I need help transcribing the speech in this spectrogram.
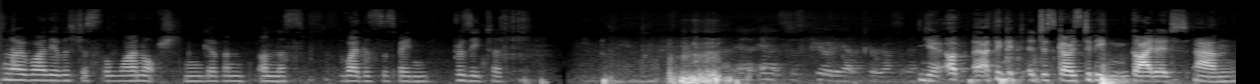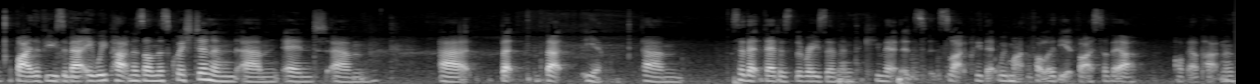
to know why there was just the one option given on this, the way this has been presented. And, it's just purely out of curiosity. Yeah, I, I think it, it, just goes to being guided um, by the views of our iwi partners on this question, and um, and um, uh, but but yeah, um, so that that is the reason, and thinking that it's it's likely that we might follow the advice of our of our partners.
